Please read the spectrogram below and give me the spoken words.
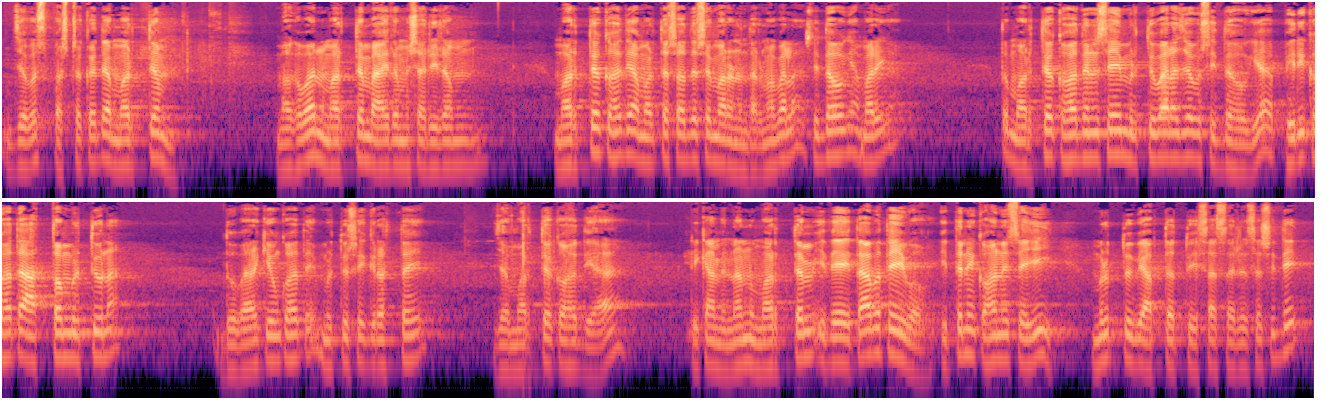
जब स्पष्ट कर दिया मर्त्यम भगवान मर्त्यम वायदम शरीरम मर्त्य कह दिया मर्त्य शब्द से मरण धर्म वाला सिद्ध हो गया, मरेगा? तो मर्त्य कह देने से मृत्यु वाला जब सिद्ध हो गया, फिर कहते आत्म मृत्यु ना दो बार क्यों कहते? मृत्यु से ग्रस्त है। जब मर्त्य कह दिया, टीका में ननु मर्त्यम इतने कहने से ही मृत्यु व्याप्तत्व शरीर से सिद्धे।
